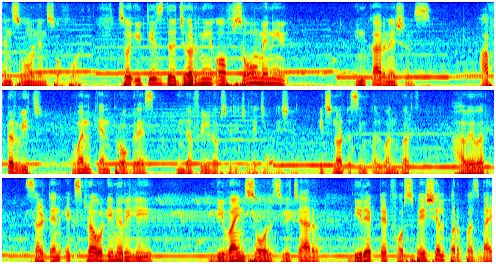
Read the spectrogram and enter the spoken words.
and so on and so forth. So, it is the journey of so many incarnations after which one can progress in the field of spiritual education. It's not a simple one birth. However, certain extraordinarily divine souls which are directed for special purpose by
